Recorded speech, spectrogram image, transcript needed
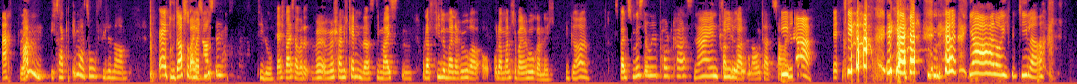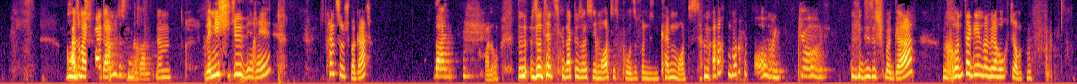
18. Mann, ich sag immer so viele Namen. Ey, du darfst doch meinen Namen. Tilo. Ja, ich weiß, aber wahrscheinlich kennen das die meisten oder viele meiner Hörer oder manche meiner Hörer nicht. Egal. Spikes Mystery Podcast. Nein, Tilo. lauter Zahlen. Tila. Äh, ja, ja, hallo, ich bin Tila. Gut, Also mein zweiter dann bist du dran. Ähm, wenn ich still wäre, kannst du einen Spagat? Nein. Mano. Du, sonst hätte ich gesagt, du sollst die Mortis-Pose von diesem Cam Mortis danach machen. Oh mein Gott. Dieses Spagat, runtergehen, dann wieder hochjumpen.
